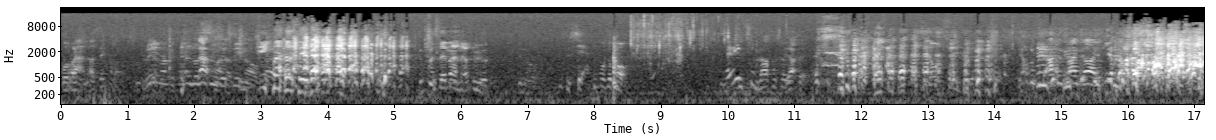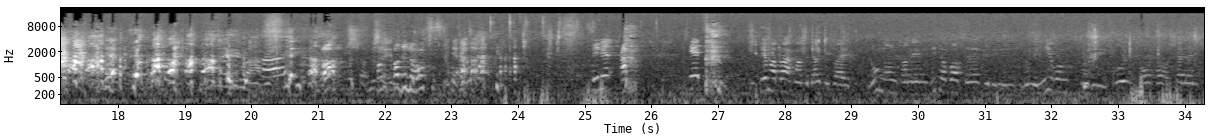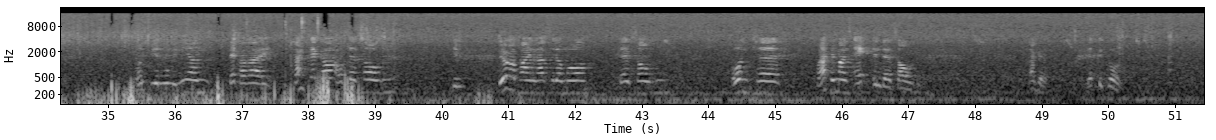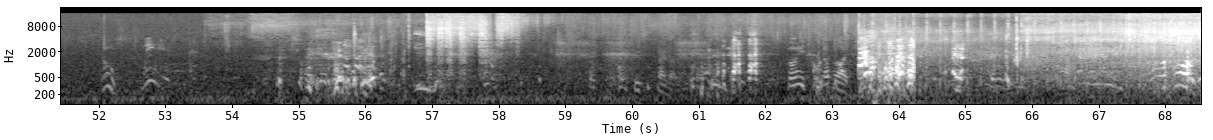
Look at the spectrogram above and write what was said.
Du bist der Mann dafür. Genau. Du bist sehr, du musst aber auch. Zulauf muss man ja. Ja, die Arme waren gerade hier. Komm, komm, noch. Szene ab. Die Firma Bachmann bedankt sich bei Lohnunternehmen Literbosse für die Nominierung für die Photo Challenge. Und wir nominieren Bäckerei Frankbecker aus Delfshausen, den Bürgerverein Ratswiedermoor Delfshausen und äh, Brackelmanns Eck in Delfshausen. Danke. Jetzt geht's. Los! Oh,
